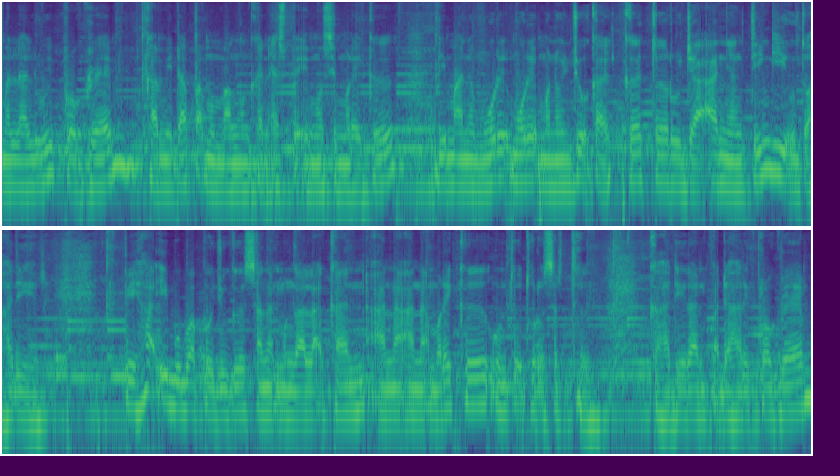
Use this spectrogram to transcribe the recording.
Melalui program, kami dapat membangunkan aspek emosi mereka di mana murid-murid menunjukkan keterujaan yang tinggi untuk hadir. Pihak ibu bapa juga sangat menggalakkan anak-anak mereka untuk turut serta. Kehadiran pada hari program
